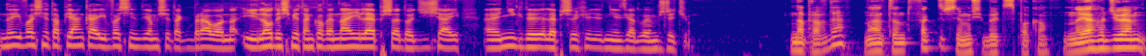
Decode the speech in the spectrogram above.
No i właśnie ta pianka i właśnie ją się tak brało no, i lody śmietankowe najlepsze do dzisiaj, e, nigdy lepszych nie zjadłem w życiu. Naprawdę? No to faktycznie musi być spoko. No ja chodziłem,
